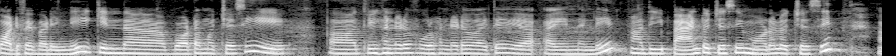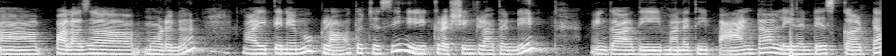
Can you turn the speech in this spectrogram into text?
ఫార్టీ ఫైవ్ పడింది. కింద బాటమ్ వచ్చేసి త్రీ హండ్రెడ్ ఫోర్ హండ్రెడ్ అయితే అయిందండి. అది ప్యాంట్ వచ్చేసి మోడల్ వచ్చేసి పలాజా మోడల్ అయితేనేమో క్లాత్ వచ్చేసి క్రషింగ్ క్లాత్ అండి. ఇంకా అది మనది ప్యాంటా లేదంటే స్కర్టా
